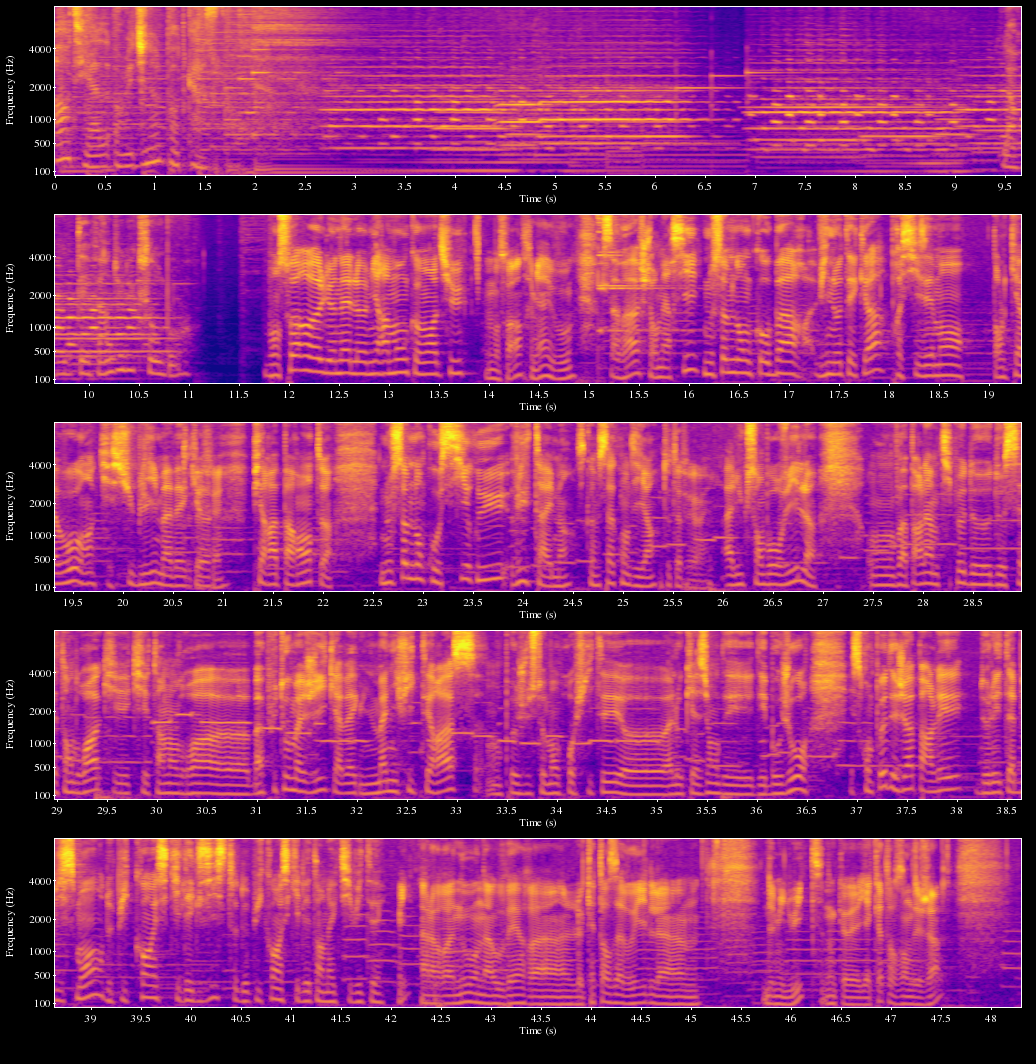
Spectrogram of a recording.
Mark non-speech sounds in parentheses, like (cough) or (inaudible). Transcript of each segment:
RTL Original Podcast. La route des vins du Luxembourg. Bonsoir euh, Lionel Miramont, comment vas-tu? Bonsoir, très bien et vous? Ça va, je te remercie. Nous sommes donc au bar Vinoteca, précisément dans le caveau, hein, qui est sublime avec euh, pierre apparente. Nous sommes donc au 6 rue Wildtime, hein, c'est comme ça qu'on dit, hein, Tout à fait, oui. à Luxembourgville. On va parler un petit peu de, de cet endroit qui est, qui est un endroit euh, bah, plutôt magique avec une magnifique terrasse. On peut justement profiter euh, à l'occasion des, des beaux jours. Est-ce qu'on peut déjà parler de l'établissement? Depuis quand est-ce qu'il existe? Depuis quand est-ce qu'il est en activité? Oui, alors nous on a ouvert le 14 avril euh, 2008, donc il y a 14 ans déjà.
